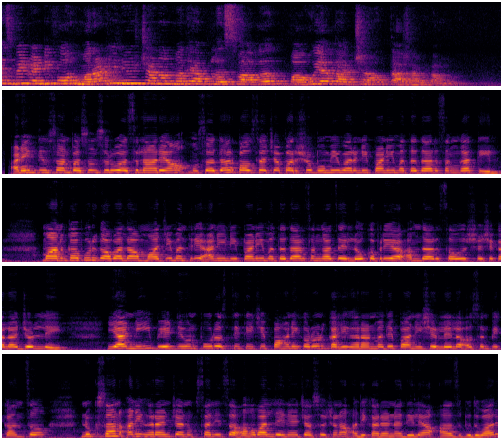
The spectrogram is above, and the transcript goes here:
S B twenty four Marathi news चॅनलमध्ये आपलं स्वागत. पाहूया आजच्या ताज्या घडामोडी. अनेक दिवसांपासून सुरू असणाऱ्या मुसळधार पावसाच्या पार्श्वभूमीवर निपाणी मतदारसंघातील मानकापूर गावाला माजी मंत्री आणि निपाणी मतदारसंघाचे लोकप्रिय आमदार सौ शशिकला जोल्ले यांनी भेट देऊन पूरस्थितीची पाहणी करून काही घरांमध्ये पाणी शिरलेलं असून पिकांचं नुकसान आणि घरांच्या नुकसानीचा अहवाल देण्याच्या सूचना अधिकाऱ्यांना दिल्या. आज बुधवार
